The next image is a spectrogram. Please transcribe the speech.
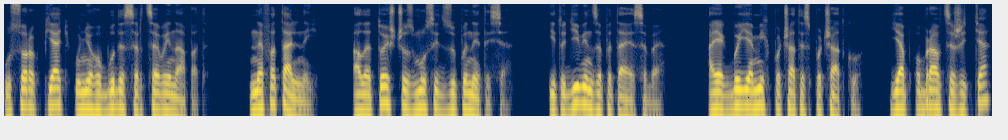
У 45 у нього буде серцевий напад. Не фатальний, але той, що змусить зупинитися. І тоді він запитає себе: А якби я міг почати спочатку, я б обрав це життя?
